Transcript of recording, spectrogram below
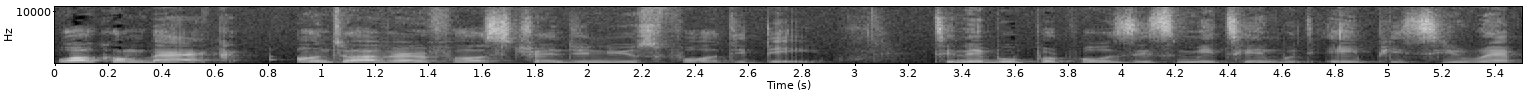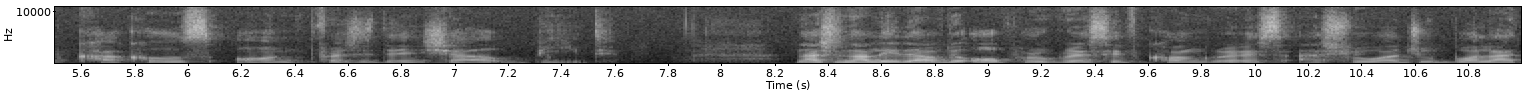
Welcome back. On to our very first trending news for the day. Tinubu proposes meeting with APC rep caucus on presidential bid. National leader of the All Progressive Congress, Asiwaju Bola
